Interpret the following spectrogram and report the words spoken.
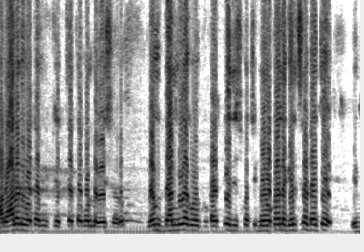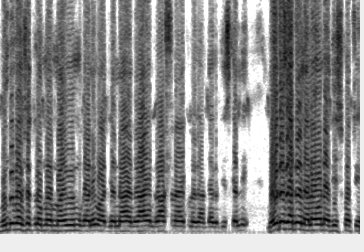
ఆ రాళ్ళని మొత్తం చెత్తకుండా వేసినారు. మేము దాని మీద కరెక్ట్గా తీసుకొచ్చి మేము ఒకవేళ గెలిచినట్టయితే ఈ ముందు భవిష్యత్తులో మేము కానీ మా రాష్ట్ర నాయకులు దగ్గర తీసుకెళ్ళి మోడీ గారిని నెలకొండ తీసుకొచ్చి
